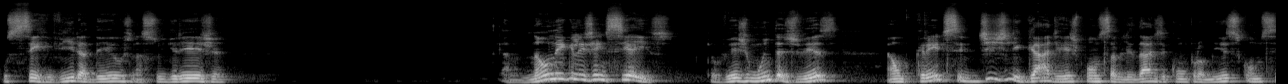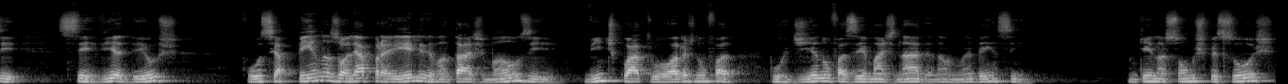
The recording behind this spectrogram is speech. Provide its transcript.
o servir a Deus na sua igreja. Ela não negligencia isso, que eu vejo muitas vezes é um crente se desligar de responsabilidades e compromissos como se servir a Deus fosse apenas olhar para ele, levantar as mãos e 24 horas não por dia não fazer mais nada. Não, não é bem assim. Ok? Nós somos pessoas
